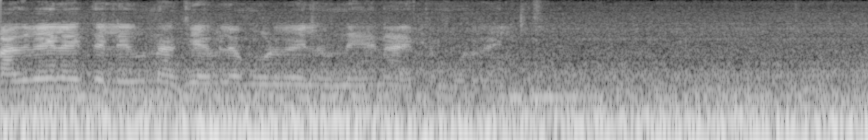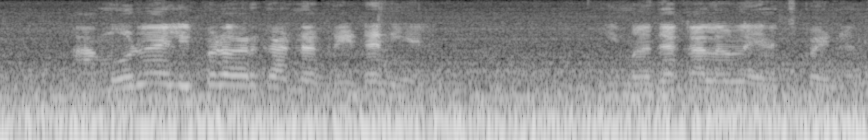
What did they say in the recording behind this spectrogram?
పదివేలు అయితే లేవు నా జేబులో మూడు వేలు ఉన్నాయని అయితే మూడు వేలు ఆ మూడు వేలు ఇప్పటివరకు అది నాకు రిటర్న్ ఇవ్వాలి ఈ మధ్యకాలంలో చచ్చిపోయినాను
